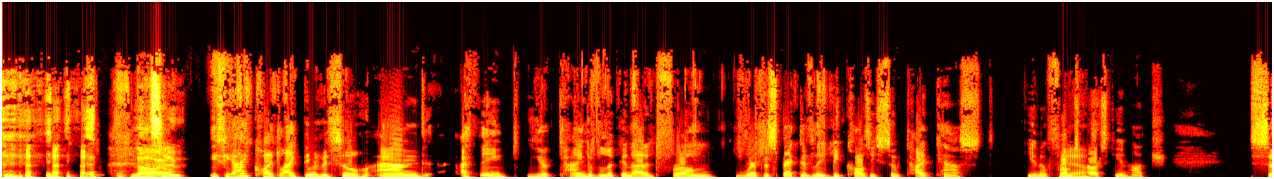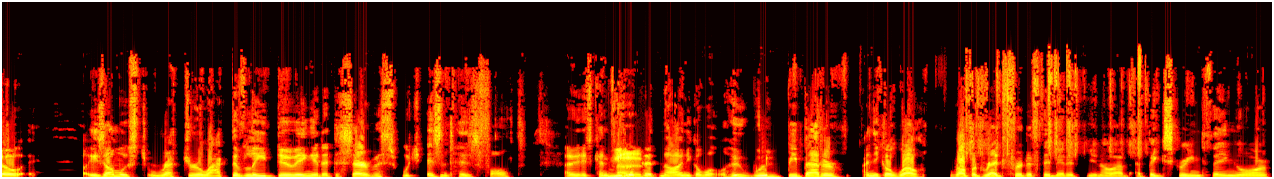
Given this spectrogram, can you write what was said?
no, so you see, I quite like David So, and I think you're kind of looking at it from retrospectively because he's so typecast. You know, from yeah. Starsky and Hutch. So he's almost retroactively doing it a disservice, which isn't his fault. And it's kind of, no. you look at it now and you go, well, who would be better? And you go, well, Robert Redford if they made it, you know, a, a big screen thing or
